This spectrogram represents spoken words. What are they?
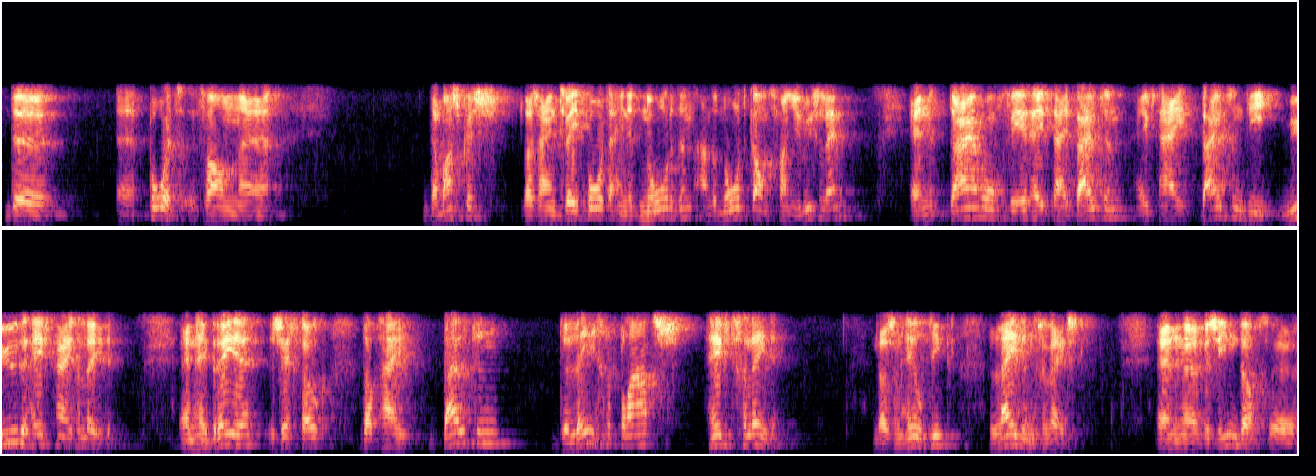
de uh, poort van uh, Damascus. Daar zijn twee poorten in het noorden, aan de noordkant van Jeruzalem. En daar ongeveer heeft hij buiten, heeft hij, buiten die muren heeft hij geleden. En Hebreeën zegt ook dat hij buiten de legerplaats heeft geleden. En dat is een heel diep lijden geweest. En uh, we zien dat uh,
